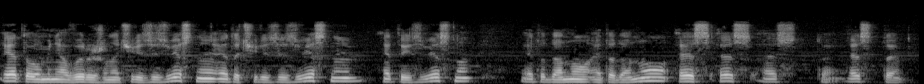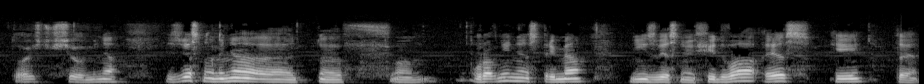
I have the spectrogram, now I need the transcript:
Это у меня выражено через известные, это через известные, это известно, это дано, это дано, S, S, S, T, S, T. То есть все у меня известно. У меня э, э, уравнение с тремя неизвестными φ2, S и T.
